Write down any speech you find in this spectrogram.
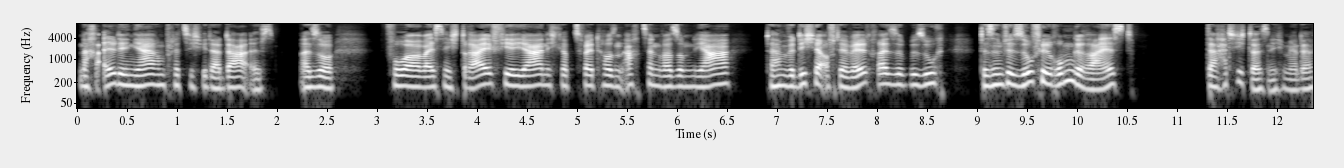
nach all den Jahren plötzlich wieder da ist. Also vor, weiß nicht, drei, vier Jahren, ich glaube 2018 war so ein Jahr, da haben wir dich ja auf der Weltreise besucht. Da sind wir so viel rumgereist. Da hatte ich das nicht mehr. Da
